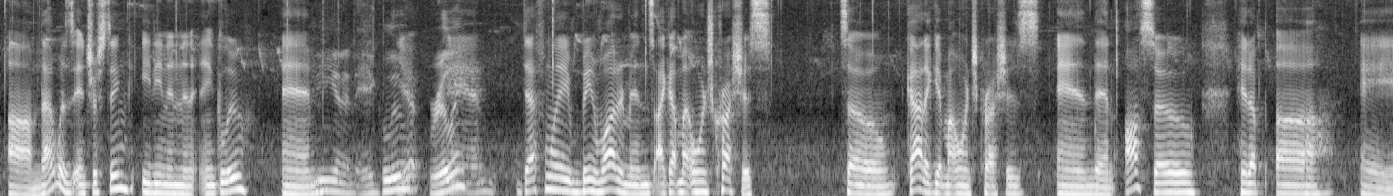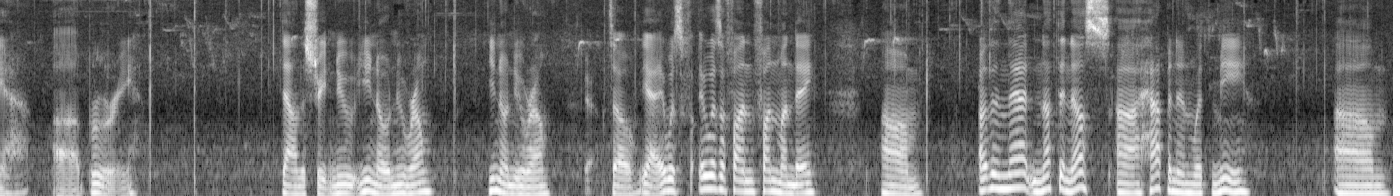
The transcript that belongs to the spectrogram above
Um, that was interesting, eating in an igloo. And Me in an igloo? Yep. Really? And definitely being Waterman's, I got my orange crushes. So gotta get my orange crushes, and then also hit up uh, a uh, brewery down the street. New, you know, New Realm. You know New Realm. Yeah. So yeah, it was it was a fun fun Monday. Um, other than that, nothing else uh, happening with me. Um,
